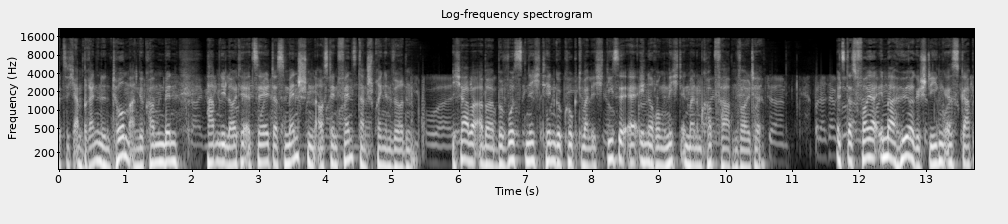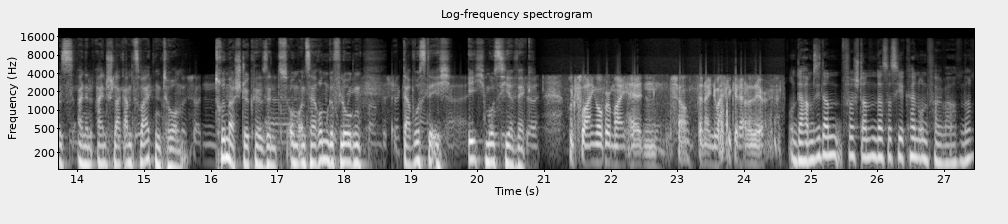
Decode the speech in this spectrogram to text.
Als ich am brennenden Turm angekommen bin, haben die Leute erzählt, dass Menschen aus den Fenstern springen würden. Ich habe aber bewusst nicht hingeguckt, weil ich diese Erinnerung nicht in meinem Kopf haben wollte. Als das Feuer immer höher gestiegen ist, gab es einen Einschlag am zweiten Turm. Trümmerstücke sind um uns herum geflogen. Da wusste ich, ich muss hier weg flying over my head and so then I knew I had to get out of there. Und da haben Sie dann verstanden, dass das hier kein Unfall war, ne?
